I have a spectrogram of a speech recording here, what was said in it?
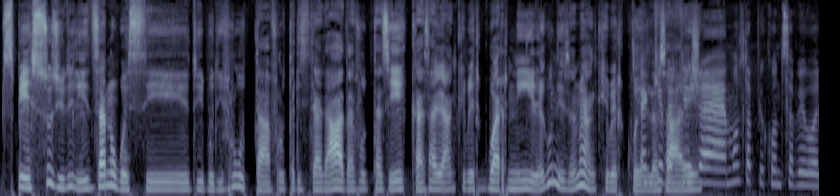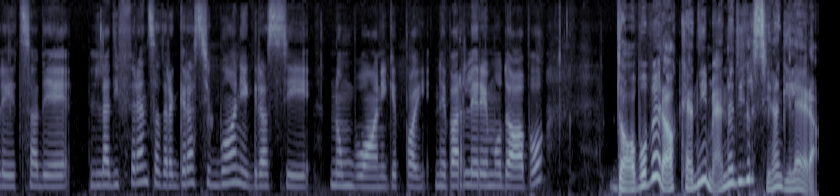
spesso si utilizzano questi tipi di frutta, frutta disidratata, frutta secca, sai, anche per guarnire. Quindi secondo me anche per quello, Anche sai. perché c'è molta più consapevolezza della differenza tra grassi buoni e grassi non buoni, che poi ne parleremo dopo. Dopo però Candyman di Cristina Aguilera.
